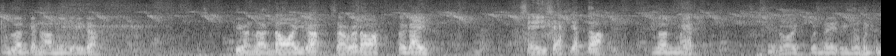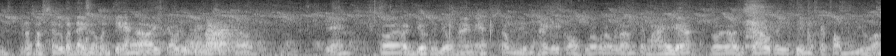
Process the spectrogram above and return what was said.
em lên cái nền như vậy đó. Kêu anh là anh đo gì đó sau đó đo. Từ đây, xây sát vách đó, lên mét rồi, bên đây thì nữa mình cũng nó thật sự bên đây nữa mình chán rồi, cháu được đi nó sạch hơn chán rồi ở trước thì vô 2 mét xong dựng hai cây cột rồi bắt đầu làm cái mái ra. Rồi ở sau thì thêm một cái phòng ở giữa.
